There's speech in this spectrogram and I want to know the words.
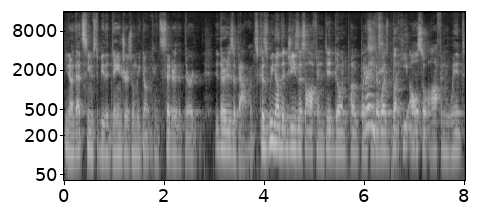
you know that seems to be the dangers when we don't consider that there there is a balance because we know that Jesus often did go into public places Right. there was, but he also often went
